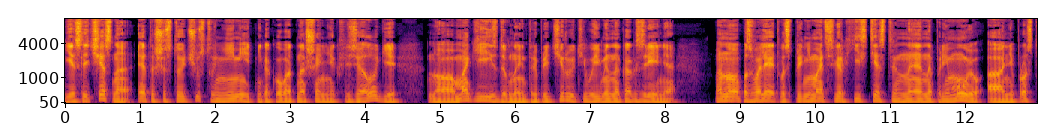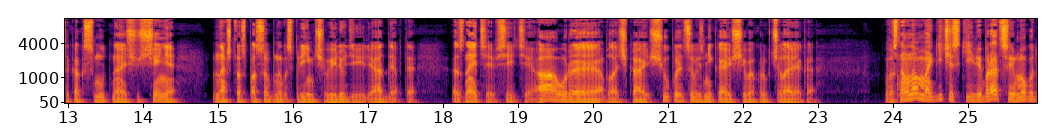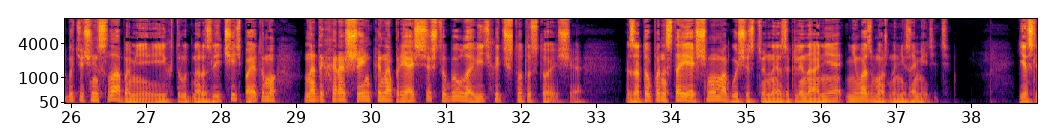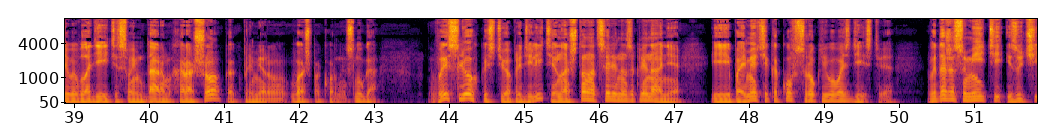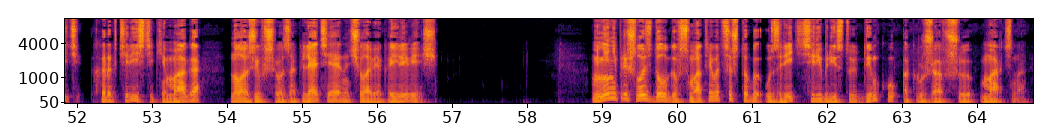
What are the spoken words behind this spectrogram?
Если честно, это шестое чувство не имеет никакого отношения к физиологии, но магия издавна интерпретирует его именно как зрение. Оно позволяет воспринимать сверхъестественное напрямую, а не просто как смутное ощущение, на что способны восприимчивые люди или адепты. Знаете, все эти ауры, облачка и щупальца, возникающие вокруг человека – в основном магические вибрации могут быть очень слабыми, и их трудно различить, поэтому надо хорошенько напрячься, чтобы уловить хоть что-то стоящее. Зато по-настоящему могущественное заклинание невозможно не заметить. Если вы владеете своим даром хорошо, как, к примеру, ваш покорный слуга, вы с легкостью определите, на что нацелено заклинание, и поймете, каков срок его воздействия. Вы даже сумеете изучить характеристики мага, наложившего заклятие на человека или вещь. Мне не пришлось долго всматриваться, чтобы узреть серебристую дымку, окружавшую Мартина.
